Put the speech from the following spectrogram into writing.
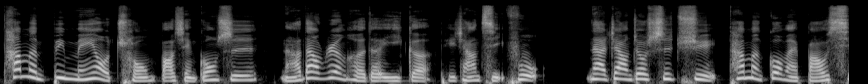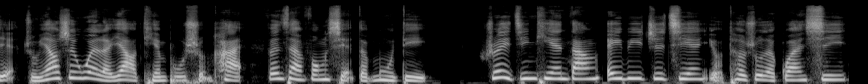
他们并没有从保险公司拿到任何的一个赔偿给付，那这样就失去他们购买保险主要是为了要填补损害、分散风险的目的。所以今天当 A、B 之间有特殊的关系，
